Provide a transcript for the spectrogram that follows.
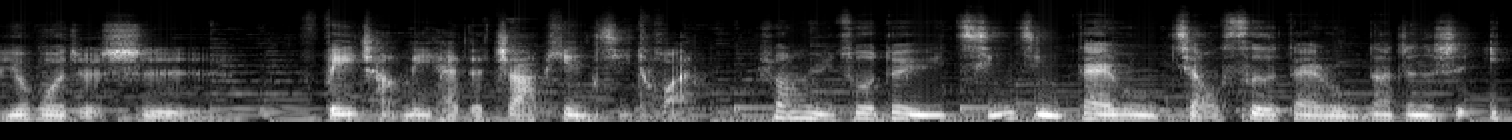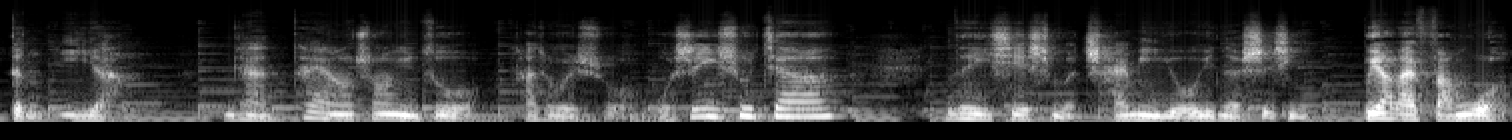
又或者是非常厉害的诈骗集团。双鱼座对于情景代入、角色代入，那真的是一等一啊！你看太阳双鱼座，他就会说：“我是艺术家。”那些什么柴米油盐的事情，不要来烦我。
